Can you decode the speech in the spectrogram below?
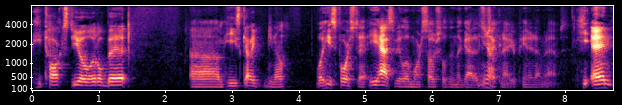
he talks to you a little bit. Um, he's got to, you know, Well, he's forced to. He has to be a little more social than the guy that's Yeah. checking out your peanut M and M's. he and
